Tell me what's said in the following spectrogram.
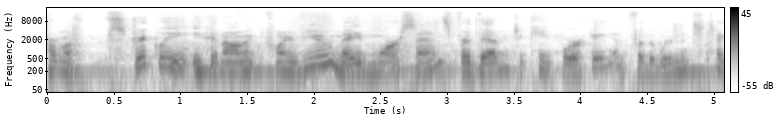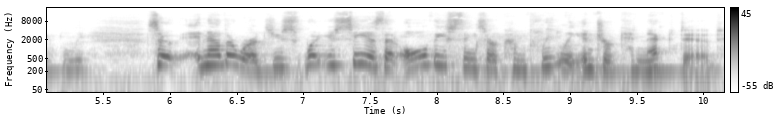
from a strictly economic point of view, made more sense for them to keep working and for the women to take the lead. So, in other words, you, what you see is that all these things are completely interconnected.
